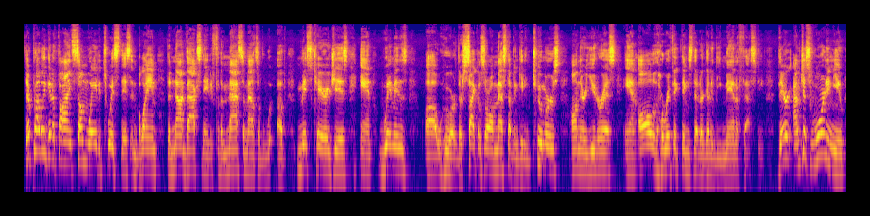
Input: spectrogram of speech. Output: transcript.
They're probably going to find some way to twist this and blame the non-vaccinated for the mass amounts of, of miscarriages and women's uh, who are their cycles are all messed up and getting tumors on their uterus and all the horrific things that are going to be manifesting. They're, I'm just warning you,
